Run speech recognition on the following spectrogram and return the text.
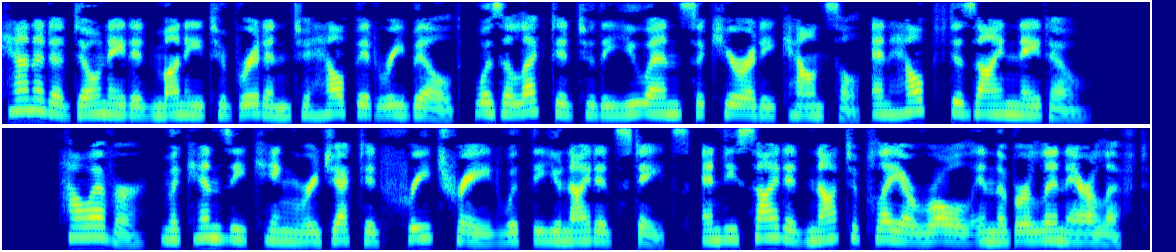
Canada donated money to Britain to help it rebuild, was elected to the UN Security Council, and helped design NATO. However, Mackenzie King rejected free trade with the United States, and decided not to play a role in the Berlin airlift.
